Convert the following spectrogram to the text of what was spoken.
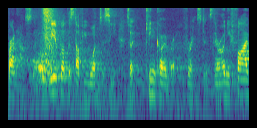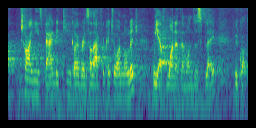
brown house snakes. We have got the stuff you want to see. So king cobra, for instance. There are only five Chinese banded king cobra in South Africa to our knowledge. We have one of them on display. We've got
